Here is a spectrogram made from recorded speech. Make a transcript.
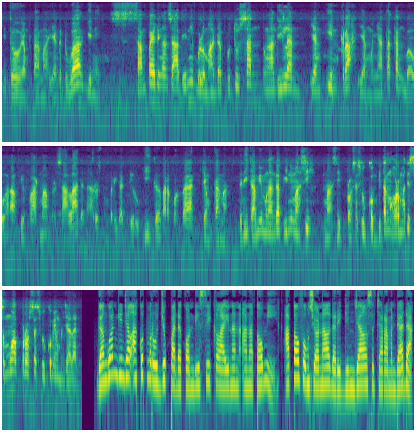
Itu yang pertama. Yang kedua gini, sampai dengan saat ini belum ada putusan pengadilan yang inkrah yang menyatakan bahwa Avi Farma bersalah dan harus memberi ganti rugi ke para korban. Itu yang pertama. Jadi kami menganggap ini masih masih proses hukum. Kita menghormati semua proses hukum yang berjalan. Gangguan ginjal akut merujuk pada kondisi kelainan anatomi atau fungsional dari ginjal secara mendadak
